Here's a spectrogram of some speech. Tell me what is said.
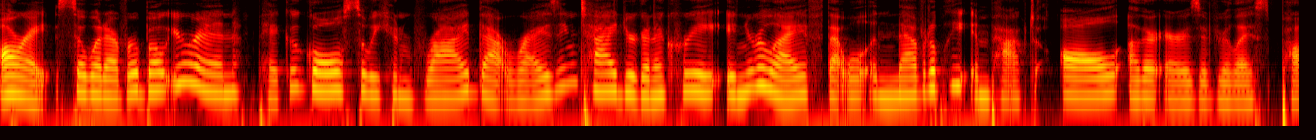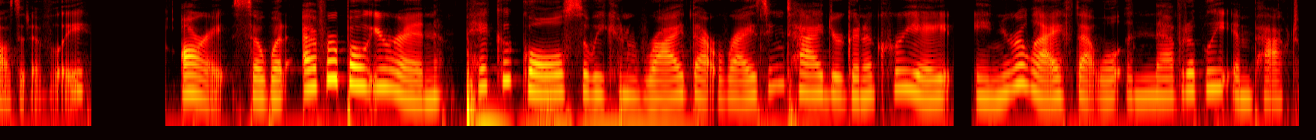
All right, so whatever boat you're in, pick a goal so we can ride that rising tide you're going to create in your life that will inevitably impact all other areas of your life positively. All right, so whatever boat you're in, pick a goal so we can ride that rising tide you're going to create in your life that will inevitably impact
